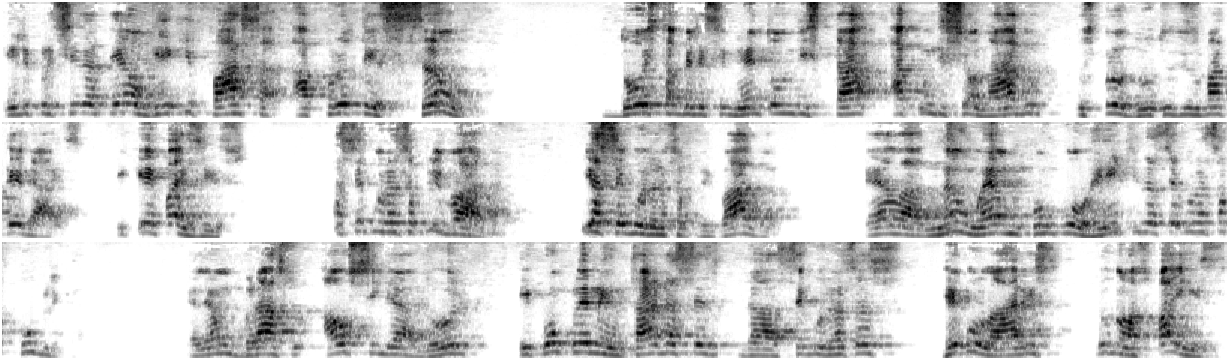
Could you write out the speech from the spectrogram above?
ele precisa ter alguém que faça a proteção do estabelecimento onde está acondicionado os produtos e os materiais. E quem faz isso? A segurança privada. E a segurança privada, ela não é um concorrente da segurança pública. Ela é um braço auxiliador e complementar das, das seguranças regulares do nosso país.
